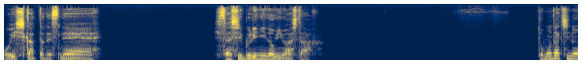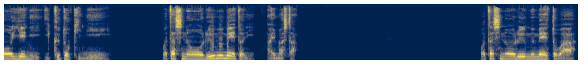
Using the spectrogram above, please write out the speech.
美味しかったですね。久しぶりに飲みました。友達の家に行くときに、私のルームメイトに会いました。私のルームメイトは、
